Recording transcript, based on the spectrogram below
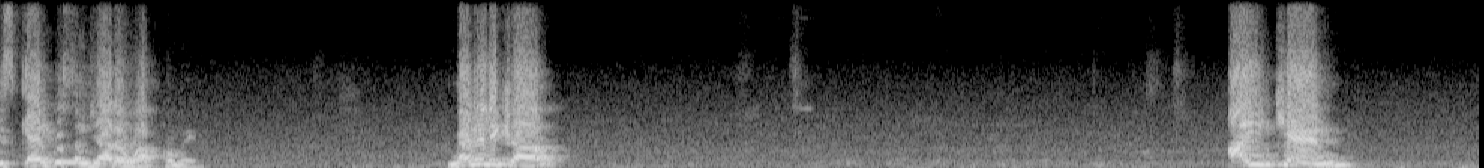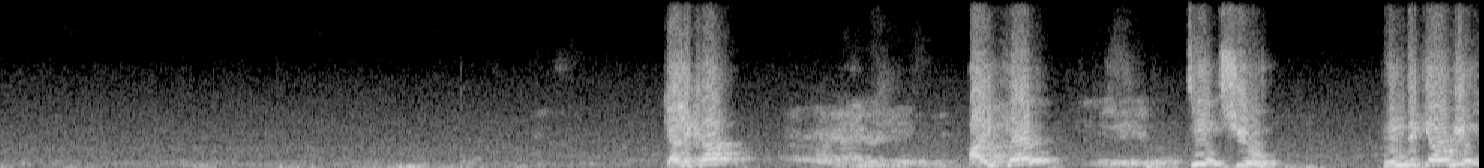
इस कैन को समझा रहा हूँ आपको मैं। मैंने लिखा आई कैन क्या लिखा? I can teach you Hindi क्या होगी?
